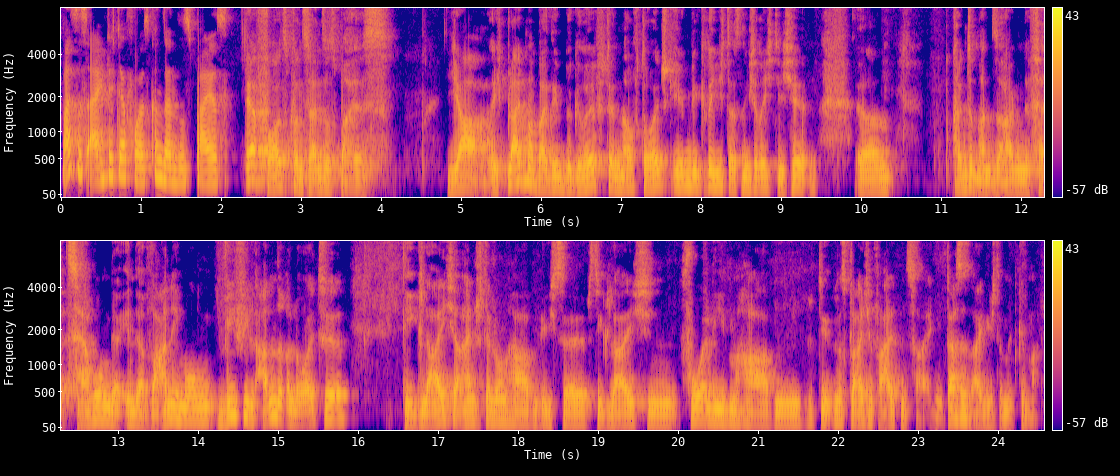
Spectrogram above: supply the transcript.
was ist eigentlich der False Consensus Bias? Der False Consensus Bias. Ja, ich bleibe mal bei dem Begriff, denn auf Deutsch irgendwie kriege ich das nicht richtig hin. Ähm, könnte man sagen, eine Verzerrung der, in der Wahrnehmung, wie viel andere Leute die gleiche Einstellung haben wie ich selbst, die gleichen Vorlieben haben, die, das gleiche Verhalten zeigen. Das ist eigentlich damit gemeint.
